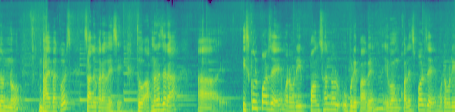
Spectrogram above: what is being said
জন্য ভাইবা কোর্স চালু করা হয়েছে। তো আপনারা যারা স্কুল পর্যায়ে মোটামুটি পঞ্চান্নর উপরে পাবেন এবং কলেজ পর্যায়ে মোটামুটি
